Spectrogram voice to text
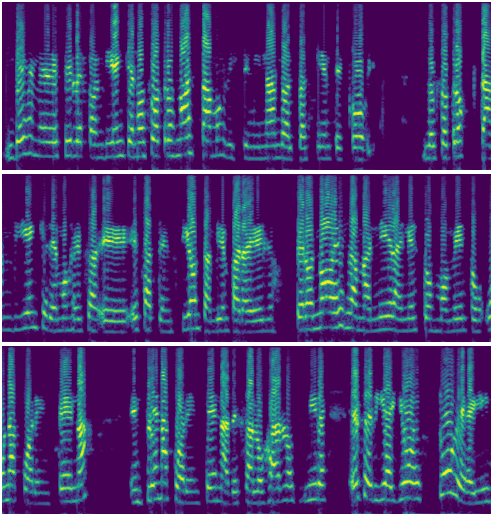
Déjeme decirle también que nosotros no estamos discriminando al paciente COVID. Nosotros también queremos esa, eh, esa atención también para ellos, pero no es la manera en estos momentos. Una cuarentena, en plena cuarentena, desalojarlos. Mire, ese día yo estuve ahí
